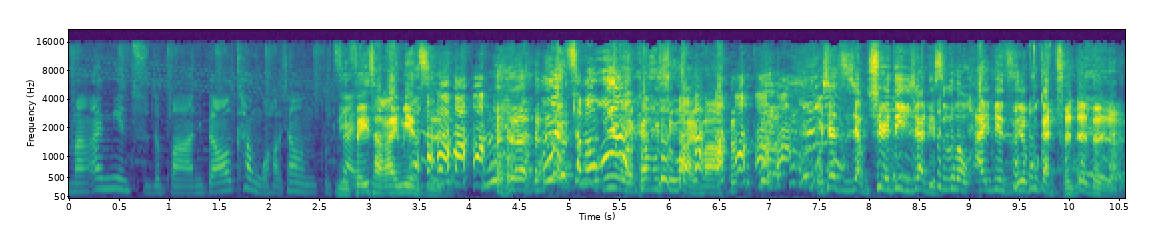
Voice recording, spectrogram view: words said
蛮爱面子的吧？你不要看我好像不。你非常爱面子。为什么？因为我看不出来吗？我现在只想确定一下，你是不是那种爱面子又不敢承认的人？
